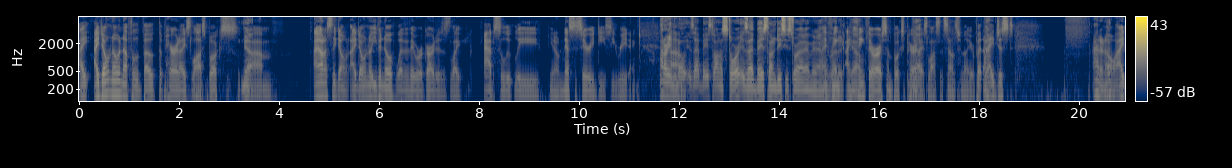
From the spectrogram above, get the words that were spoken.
I I don't know enough about the Paradise Lost books. Yeah. Um, I honestly don't. I don't know even know whether they were regarded as like absolutely you know necessary DC reading. I don't even know. Is that based on a story? Is that based on a DC story? I haven't. I, I haven't think read it. I Yeah. think there are some books Paradise Lost that sounds familiar, but I just I don't know. I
